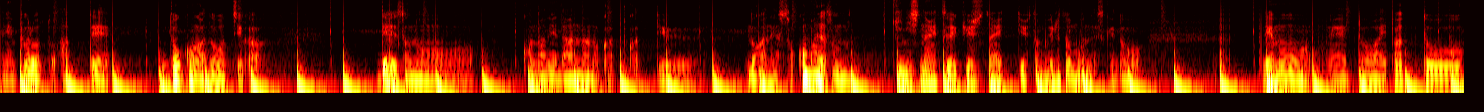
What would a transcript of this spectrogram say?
えー、プロとあってどこがどう違うでそのこの値段なのかとかっていうのがねそこまでその気にしない追求しないっていう人もいると思うんですけどでも、えーと、iPad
